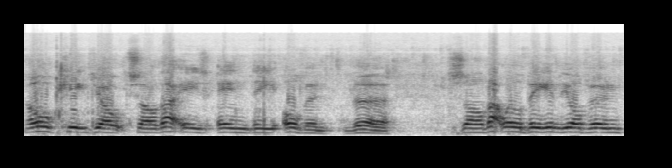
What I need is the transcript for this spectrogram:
Okay joke, so that is in the oven there. So that will be in the oven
